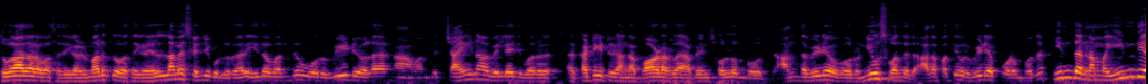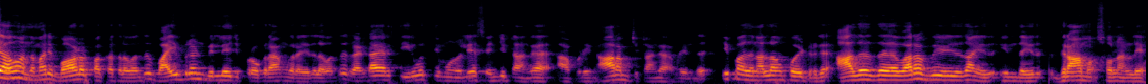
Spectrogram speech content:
சுகாதார வசதிகள் மருத்துவ வசதிகள் எல்லாமே செஞ்சு கொடுத்துருக்காரு. இதை வந்து ஒரு வீடியோவில் நான் வந்து சைனா வில்லேஜ் ஒரு கட்டிக்கிட்டு இருக்காங்க பார்டரில் அப்படின்னு சொல்லும்போது அந்த வீடியோ ஒரு நியூஸ் வந்தது. அதை பற்றி ஒரு வீடியோ போடும்போது இந்த நம்ம இந்தியாவும் அந்த மாதிரி பார்டர் பக்கத்தில் வந்து வைப்ரண்ட் வில்லேஜ் ப்ரோக்ராம்ங்கிற இதில் வந்து ரெண்டாயிரத்தி இருபத்தி மூணுலேயே செஞ்சுட்டாங்க இருக்காங்க ஆரம்பிச்சிட்டாங்க அப்படின்னு. இப்போ அது நல்லாவும் போயிட்டு இருக்கு அது வர வி- இதுதான் இது இந்த இது கிராமம் சொன்னேன் இல்லையா?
